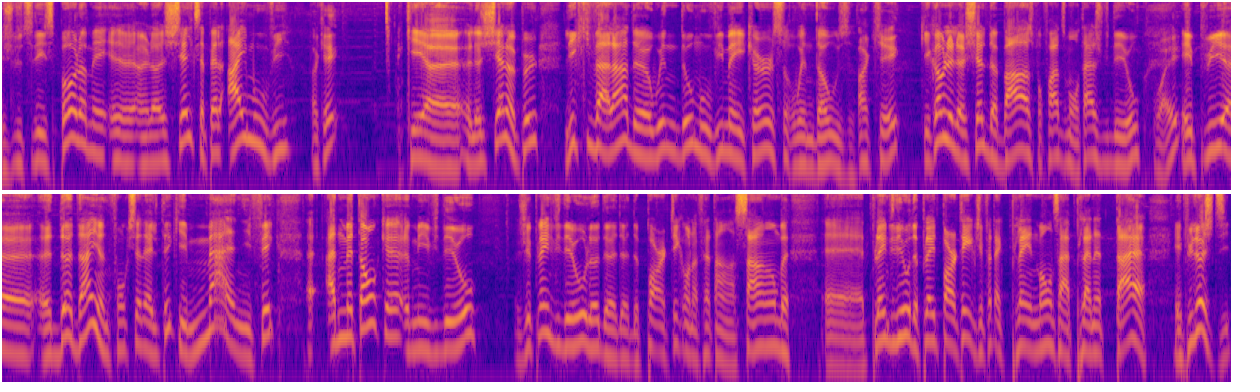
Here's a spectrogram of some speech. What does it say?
je l'utilise pas, là, mais un logiciel qui s'appelle iMovie. OK. Qui est euh, un logiciel un peu l'équivalent de Windows Movie Maker sur Windows. OK. Qui est comme le logiciel de base pour faire du montage vidéo. Oui. Et puis, euh, euh, dedans, il y a une fonctionnalité qui est magnifique. Euh, admettons que mes vidéos. J'ai plein de vidéos là, de, de, de parties qu'on a faites ensemble, euh, plein de vidéos de plein de parties que j'ai faites avec plein de monde sur la planète Terre. Et puis là, je dis,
